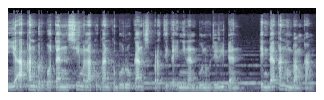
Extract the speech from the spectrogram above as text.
ia akan berpotensi melakukan keburukan seperti keinginan bunuh diri dan tindakan membangkang.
